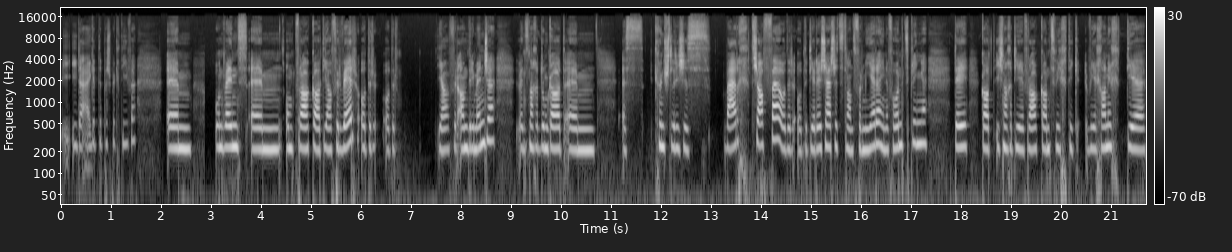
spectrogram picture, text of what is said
in, der eigenen Perspektive. Ähm, und wenn es ähm, um die Frage geht, ja, für wer oder, oder ja, für andere Menschen, wenn es nachher darum geht, ähm, ein künstlerisches Werk zu schaffen oder, oder die Recherche zu transformieren, in eine Form zu bringen, dann geht, ist nachher die Frage ganz wichtig, wie kann ich die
